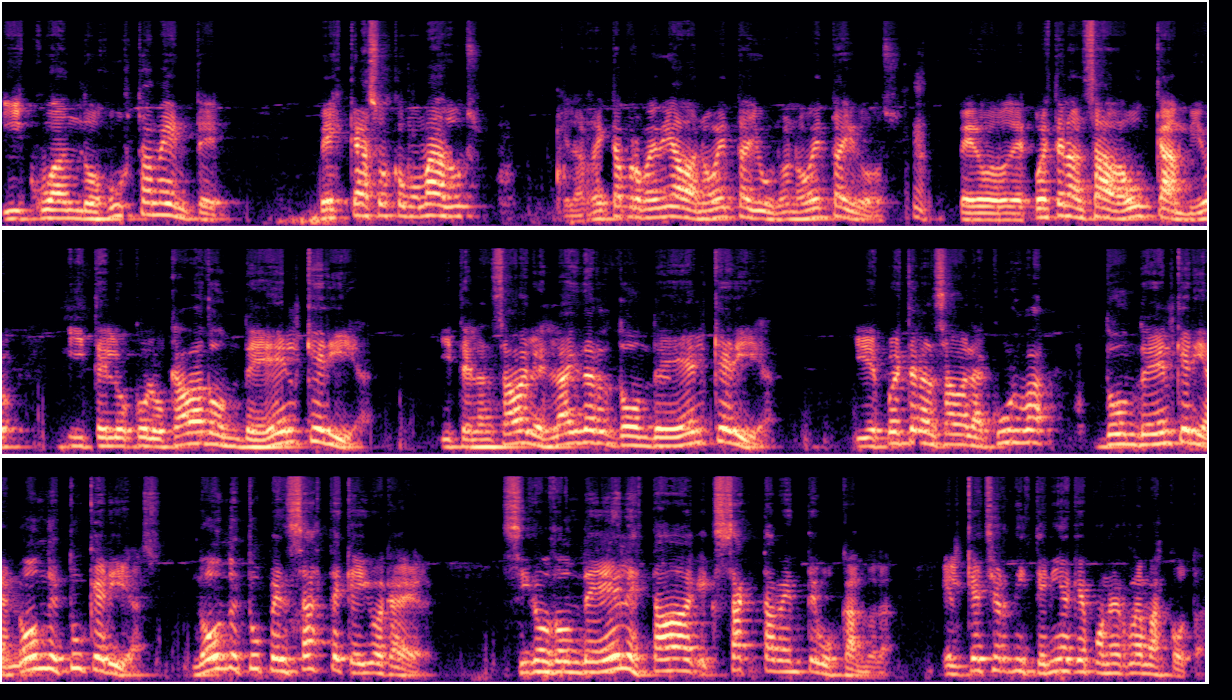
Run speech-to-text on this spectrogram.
Y cuando justamente ves casos como Maddox, que la recta promediaba 91, 92, pero después te lanzaba un cambio y te lo colocaba donde él quería. Y te lanzaba el slider donde él quería. Y después te lanzaba la curva donde él quería, no donde tú querías, no donde tú pensaste que iba a caer, sino donde él estaba exactamente buscándola. El catcher ni tenía que poner la mascota,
